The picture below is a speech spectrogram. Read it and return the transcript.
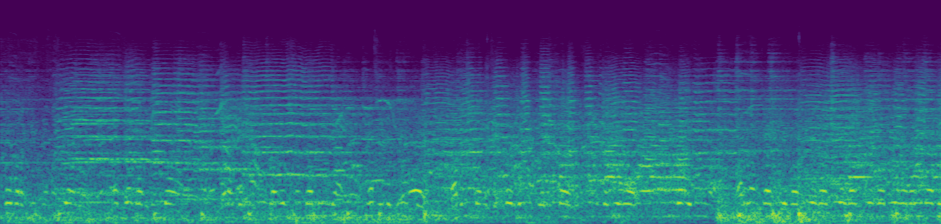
cobra que tem Marcelo, Marcelo Vitória, para que a última quadrilha, copy de frente, abrindo o fogo, o fogo, o fogo, o fogo, arranca Diego, Diego, Diego, Diego, Diego, Diego,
